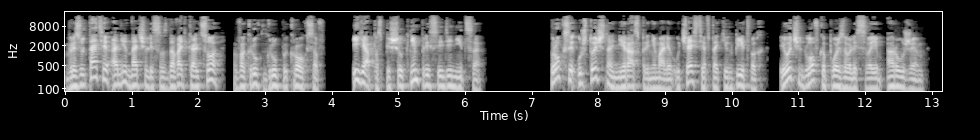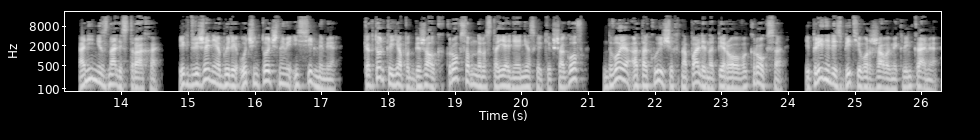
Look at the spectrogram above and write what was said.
В результате они начали создавать кольцо вокруг группы кроксов, и я поспешил к ним присоединиться. Кроксы уж точно не раз принимали участие в таких битвах и очень ловко пользовались своим оружием. Они не знали страха, их движения были очень точными и сильными. Как только я подбежал к кроксам на расстояние нескольких шагов, Двое атакующих напали на первого Крокса и принялись бить его ржавыми клинками.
